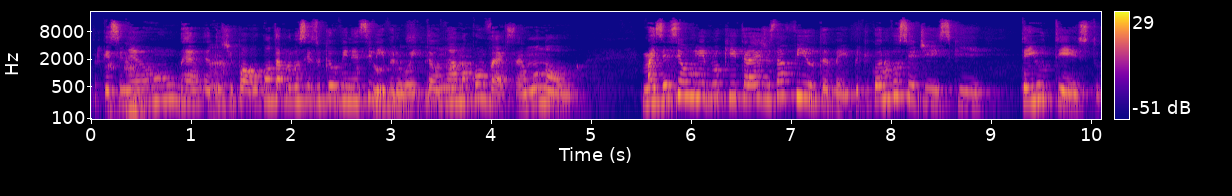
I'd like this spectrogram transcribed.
Porque senão, né, eu tô É. tipo, ó, vou contar para vocês o que eu vi nesse eu vi livro. nesse então livro, não é uma é. conversa, é um monólogo. Mas esse é um livro que traz desafio também, porque quando você diz que tem o texto,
